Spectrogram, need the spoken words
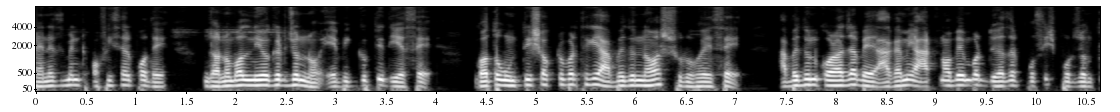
management officer পদে জনবল নিয়োগের জন্য এ বিজ্ঞপ্তি দিয়েছে। গত উনত্রিশ অক্টোবর থেকে আবেদন নেওয়া শুরু হয়েছে। আবেদন করা যাবে আগামী আট নভেম্বর দুই হাজার পঁচিশ পর্যন্ত।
